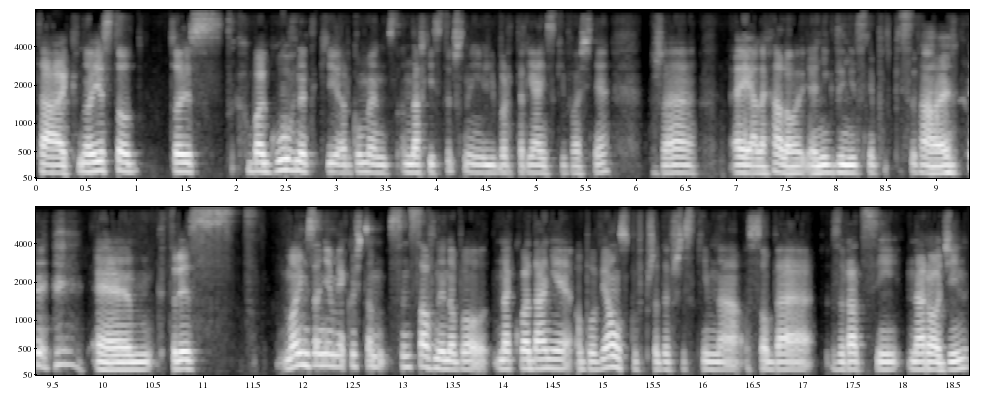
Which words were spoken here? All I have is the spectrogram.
Tak, no jest to to jest chyba główny taki argument anarchistyczny i libertariański właśnie, że ej, ale halo, ja nigdy nic nie podpisywałem, który jest moim zdaniem jakoś tam sensowny, no bo nakładanie obowiązków przede wszystkim na osobę z racji narodzin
